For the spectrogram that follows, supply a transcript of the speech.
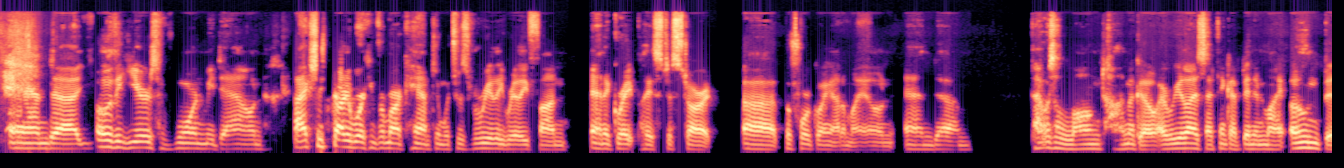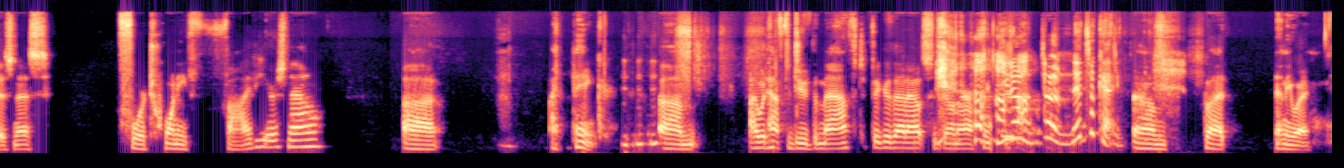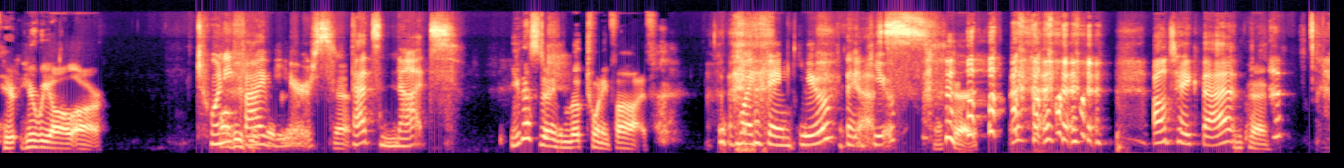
And uh, oh, the years have worn me down. I actually started working for Mark Hampton, which was really really fun and a great place to start uh, before going out on my own. And um, that was a long time ago. I realized I think I've been in my own business for 25 years now. Uh, I think. Um, I would have to do the math to figure that out. So don't ask me. you don't, don't. It's okay. Um, but anyway, here here we all are. 25 years. Yeah. That's nuts. You guys don't even look 25. Why, thank you. Thank yes. you. Okay. I'll take that. Okay.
